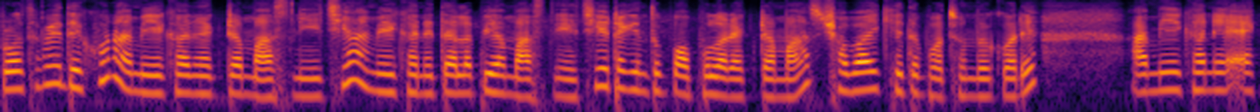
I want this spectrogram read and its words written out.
প্রথমে দেখুন, আমি এখানে একটা মাছ নিয়েছি। আমি এখানে তেলাপিয়া মাছ নিয়েছি। এটা কিন্তু পপুলার একটা মাছ, সবাই খেতে পছন্দ করে। আমি এখানে এক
